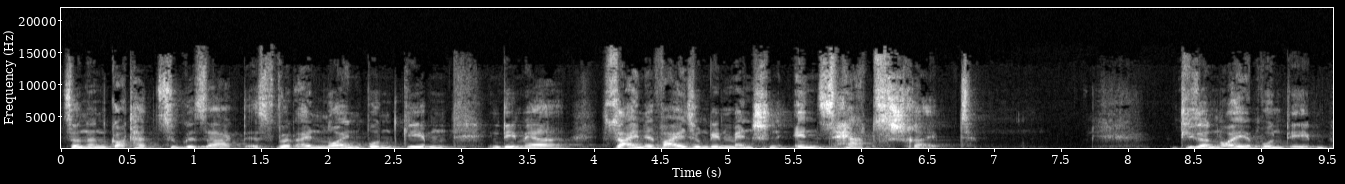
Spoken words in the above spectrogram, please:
sondern Gott hat zugesagt, es wird einen neuen Bund geben, in dem er seine Weisung den Menschen ins Herz schreibt dieser neue Bund eben.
